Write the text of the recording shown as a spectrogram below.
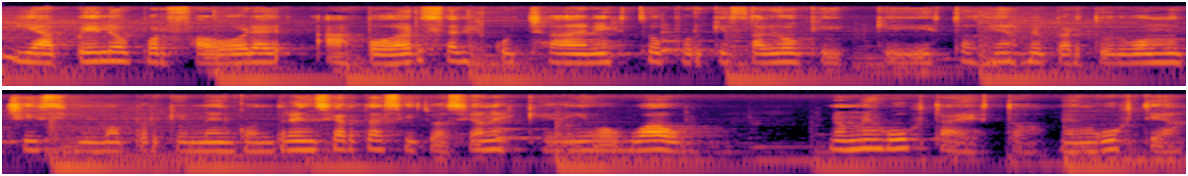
y apelo por favor a, poder ser escuchada en esto porque es algo que, que, estos días me perturbó muchísimo porque me encontré en ciertas situaciones que digo, wow, no me gusta esto, me angustia.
